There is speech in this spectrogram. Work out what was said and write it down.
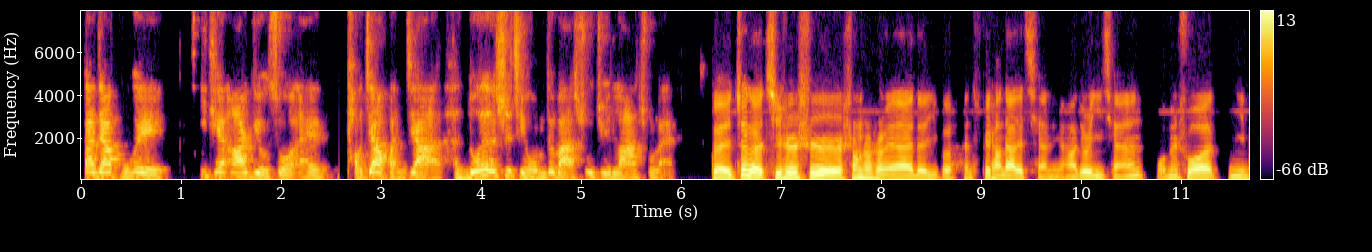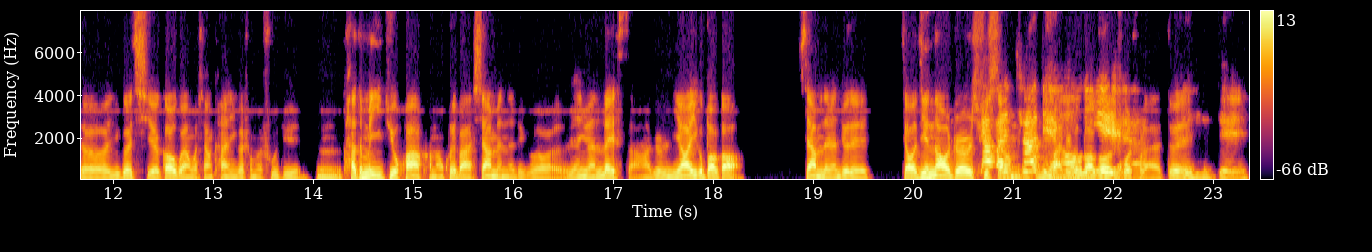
大家不会一天 argue 说，哎，讨价还价，很多的事情我们都把数据拉出来。对，这个其实是生成式 AI 的一个很非常大的潜力哈。就是以前我们说你的一个企业高管，我想看一个什么数据，嗯，他这么一句话可能会把下面的这个人员累死啊。就是你要一个报告，下面的人就得。绞尽脑汁儿去想怎么把这个报告做出来。对对，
